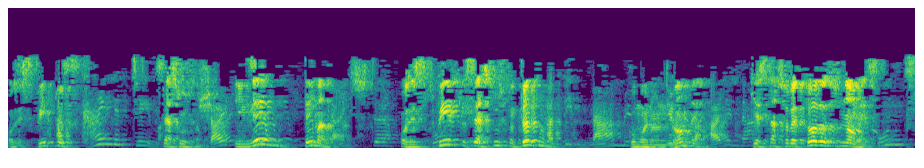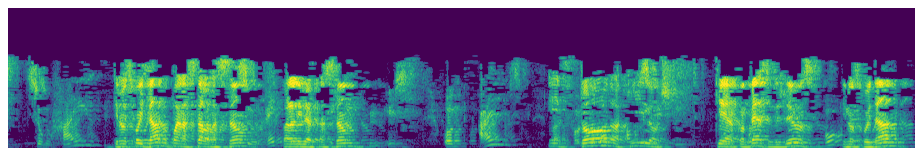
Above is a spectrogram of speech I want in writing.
os espíritos se assustam. E nenhum tema, os espíritos se assustam tanto como no nome que está sobre todos os nomes que nos foi dado para a salvação, para a libertação. E todo aquilo que acontece de Deus e nos foi dado,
